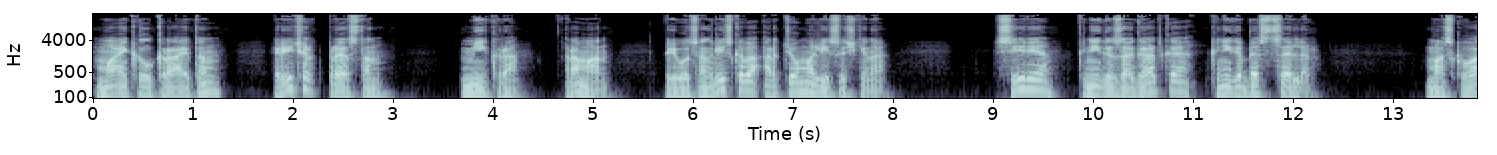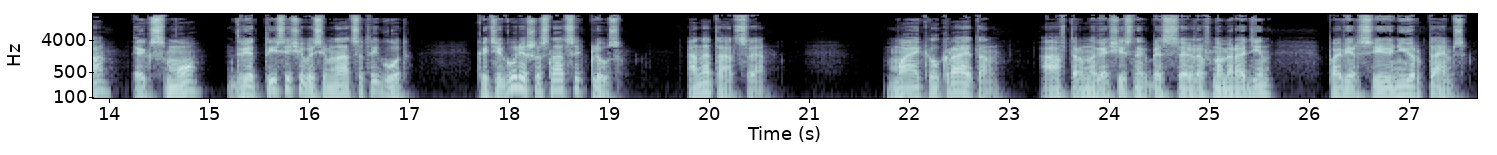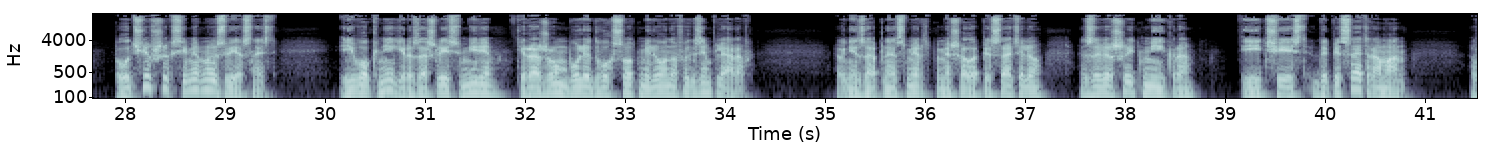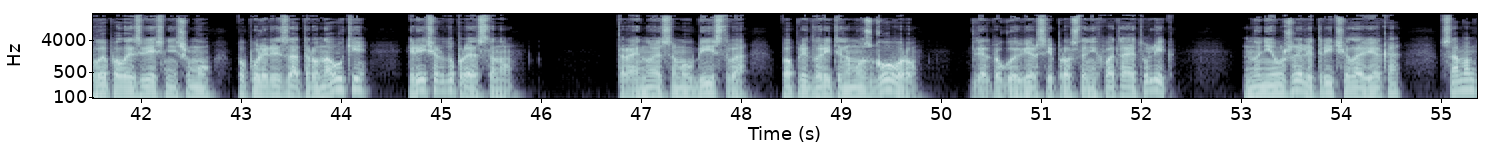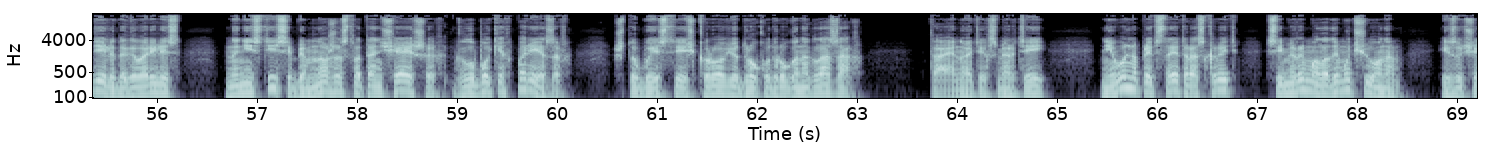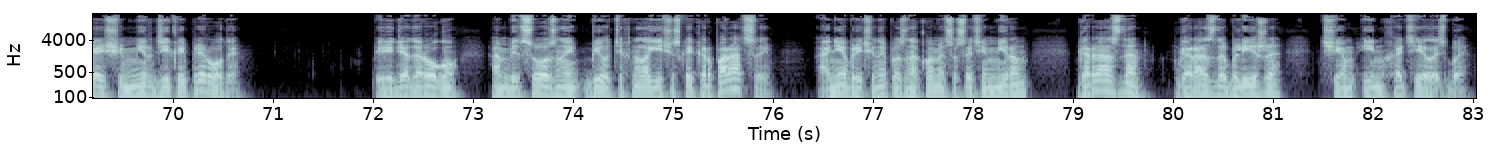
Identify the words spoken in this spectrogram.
Майкл Крайтон, Ричард Престон. «Микро». Роман. Перевод с английского Артема Лисочкина. Серия «Книга-загадка», книга-бестселлер. Москва, Эксмо, 2018 год. Категория 16+. Аннотация. Майкл Крайтон, автор многочисленных бестселлеров номер один по версии «Нью-Йорк Таймс», получивших всемирную известность, его книги разошлись в мире тиражом более 200 миллионов экземпляров. Внезапная смерть помешала писателю завершить микро, и честь дописать роман выпала известнейшему популяризатору науки Ричарду Престону. Тройное самоубийство по предварительному сговору, для другой версии просто не хватает улик. Но неужели три человека в самом деле договорились нанести себе множество тончайших, глубоких порезов, чтобы истечь кровью друг у друга на глазах? Тайну этих смертей невольно предстоит раскрыть семерым молодым ученым, изучающим мир дикой природы. Перейдя дорогу амбициозной биотехнологической корпорации, они обречены познакомиться с этим миром гораздо, гораздо ближе, чем им хотелось бы.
